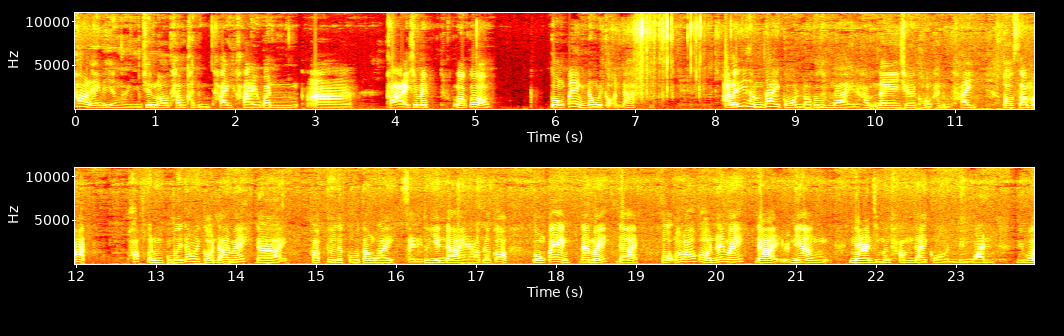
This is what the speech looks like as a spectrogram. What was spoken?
ค่าแรงได้ยังไง อย่างเช่น เราทำขนมไทยขายวันอาขายใช่ไหมเราก็ตวงแป้งตั้งไว้ก่อนได้ อะไรที่ทำได้ก่อนเราก็ทำได้นะครับ ในเชิงของขนมไทย เราสามารถพับขนมกลวยตั้งไว้ก่อนได้ไหมได้ พับถ้วยตะโก้ตั้งไว้ใส่ในตู้เย็นได้นะครับ แล้วก็ตวงแป้งได้ไหมได้ปอกมะพร้าวก่อนได้ไหมได้ แบบนี้อย่างงานที่มันทำได้ก่อนหนึ่งวัน หรือว่า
